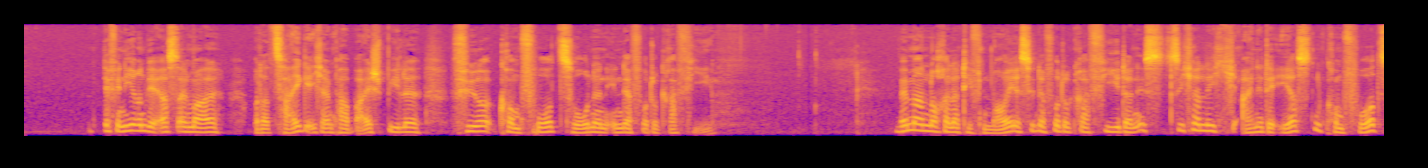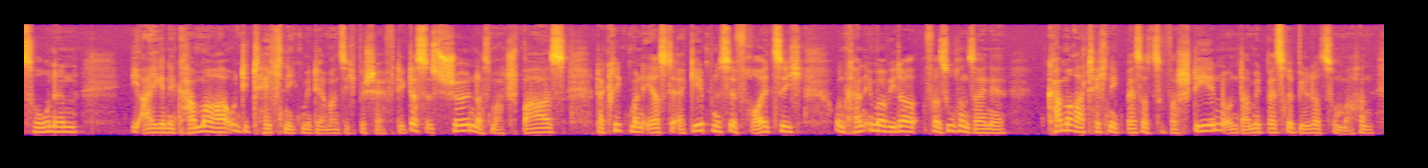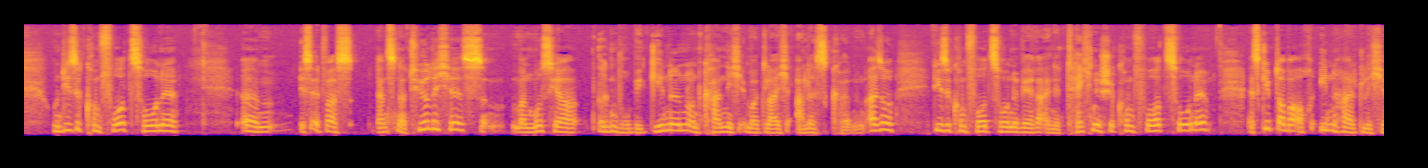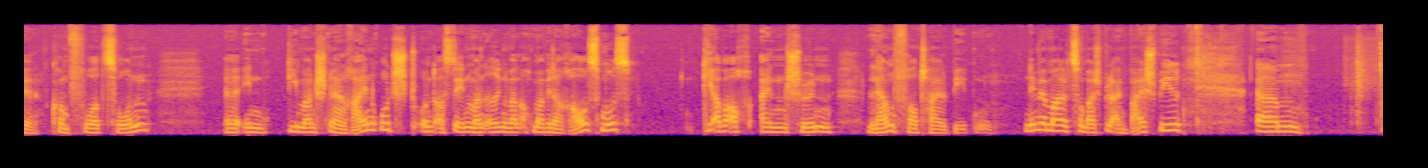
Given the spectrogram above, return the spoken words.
definieren wir erst einmal oder zeige ich ein paar Beispiele für Komfortzonen in der Fotografie. Wenn man noch relativ neu ist in der Fotografie, dann ist sicherlich eine der ersten Komfortzonen die eigene Kamera und die Technik, mit der man sich beschäftigt. Das ist schön, das macht Spaß, da kriegt man erste Ergebnisse, freut sich und kann immer wieder versuchen, seine Kameratechnik besser zu verstehen und damit bessere Bilder zu machen. Und diese Komfortzone ähm, ist etwas ganz Natürliches. Man muss ja irgendwo beginnen und kann nicht immer gleich alles können. Also diese Komfortzone wäre eine technische Komfortzone. Es gibt aber auch inhaltliche Komfortzonen. Äh, in die man schnell reinrutscht und aus denen man irgendwann auch mal wieder raus muss, die aber auch einen schönen Lernvorteil bieten. Nehmen wir mal zum Beispiel ein Beispiel. Ähm,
